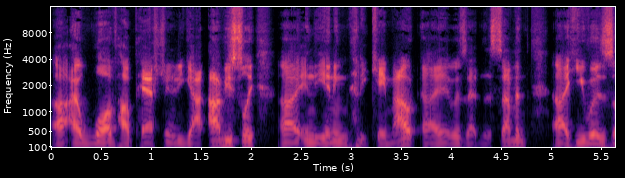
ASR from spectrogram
Uh, I love how passionate he got. Obviously, uh, in the inning that he came out, uh, it was at the seventh. He was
